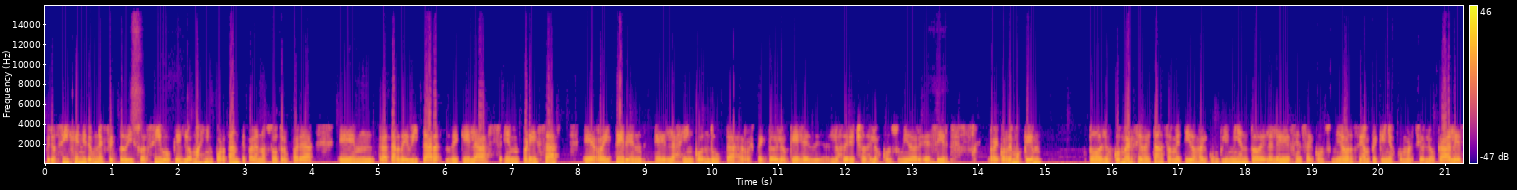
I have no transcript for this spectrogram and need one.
pero sí genera un efecto disuasivo, que es lo más importante para nosotros para em, tratar de evitar de que las empresas eh, reiteren eh, las inconductas respecto de lo que es los derechos de los consumidores. Es decir, recordemos que todos los comercios están sometidos al cumplimiento de la ley de defensa del consumidor, sean pequeños comercios locales,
